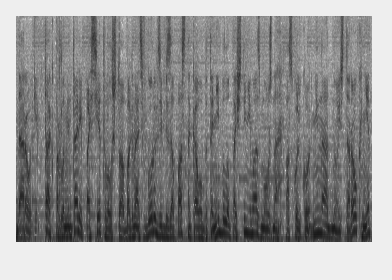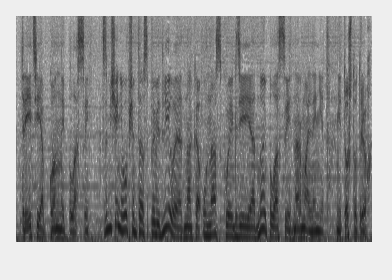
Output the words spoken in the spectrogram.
дороги. Так, парламентарий посетовал, что обогнать в городе безопасно кого бы то ни было почти невозможно, поскольку ни на одной из дорог нет третьей обгонной полосы. Замечание, в общем-то, справедливое, однако у нас кое-где и одной полосы нормальной нет, не то что трех.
